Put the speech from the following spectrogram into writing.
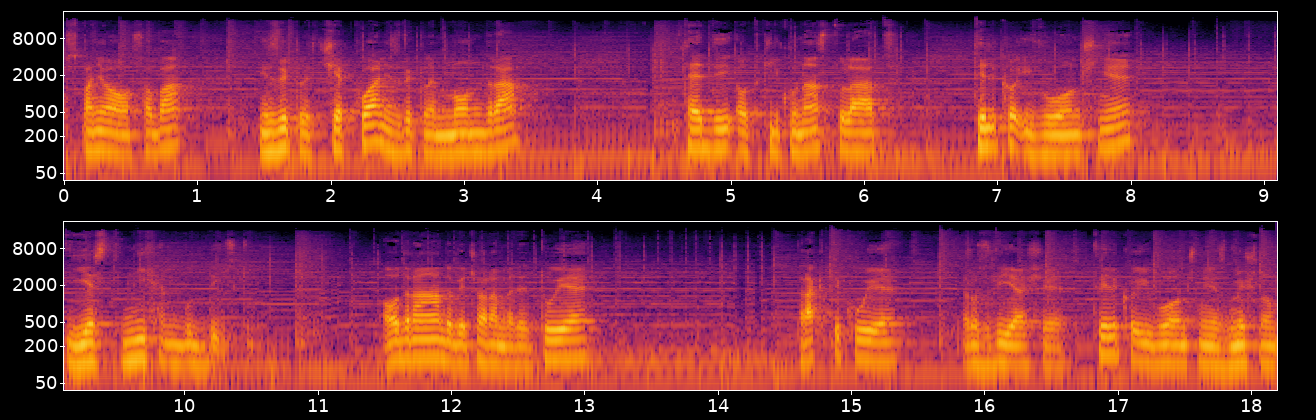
Wspaniała osoba, niezwykle ciepła, niezwykle mądra. Teddy od kilkunastu lat tylko i wyłącznie jest mnichem buddyjskim. Od rana do wieczora medytuje, praktykuje, rozwija się tylko i wyłącznie z myślą,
